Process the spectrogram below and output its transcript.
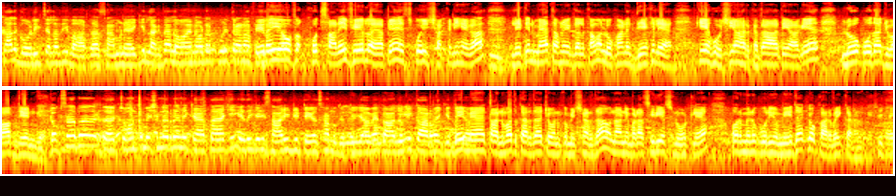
ਕੱਲ ਗੋਲੀ ਚੱਲਣ ਦੀ ਵਾਰਦਾਤ ਸਾਹਮਣੇ ਆਈ ਕਿ ਲੱਗਦਾ ਲਾਅ ਐਂਡ ਆਰਡਰ ਪੂਰੀ ਤਰ੍ਹਾਂ ਨਾਲ ਫੇਲ ਬਈ ਉਹ ਖੁਦ ਸਾਰੇ ਹੀ ਫੇਲ ਹੋਇਆ ਪਿਆ ਇਸ ਕੋਈ ਸ਼ੱਕ ਨਹੀਂ ਹੈਗਾ। ਲੇਕਿਨ ਮੈਂ ਤੁਹਾਨੂੰ ਇੱਕ ਗੱਲ ਕਹਾਂ ਲੋਕਾਂ ਨੇ ਦੇਖ ਲਿਆ ਕਿ ਇਹ ਹੋਸ਼ੀਆਂ ਹਰਕਤਾਂ ਤੇ ਆ ਗਏ ਲੋਕ ਉਹਦਾ ਜਵਾਬ ਦੇਣਗੇ। ਡਾਕਟਰ ਸਾਹਿਬ ਚੋਣ ਕਮਿਸ਼ਨਰ ਨੇ ਵੀ ਕਹਿਤਾ ਹੈ ਕਿ ਇਹਦੀ ਜਿਹੜੀ ਸਾਰੀ ਡਿਟੇਲ ਸਾਨੂੰ ਦਿੱਤੀ ਜਾਵੇ ਤਾਂ ਜੋ ਕਿ ਕਾਰਵਾਈ ਕੀਤੀ ਜਾਵੇ। ਮੈਂ ਧੰਨਵਾਦ ਕਰਦਾ ਚੋਣ ਕਮਿਸ਼ਨਰ ਦਾ ਉਹਨਾਂ ਨੇ ਬੜਾ ਸੀਰੀਅਸ ਨੋਟ ਲਿਆ ਔਰ ਮੈਨੂੰ ਪੂਰੀ ਉਮੀਦ ਹੈ ਕਿ ਉਹ ਕਾਰਵਾਈ ਕਰਨਗੇ। ਠੀਕ ਹੈ।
